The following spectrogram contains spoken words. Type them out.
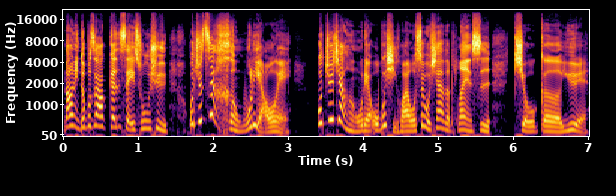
然后你都不知道跟谁出去，我觉得这样很无聊诶。我觉得这样很无聊，我不喜欢我，所以我现在的 plan 是九个月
